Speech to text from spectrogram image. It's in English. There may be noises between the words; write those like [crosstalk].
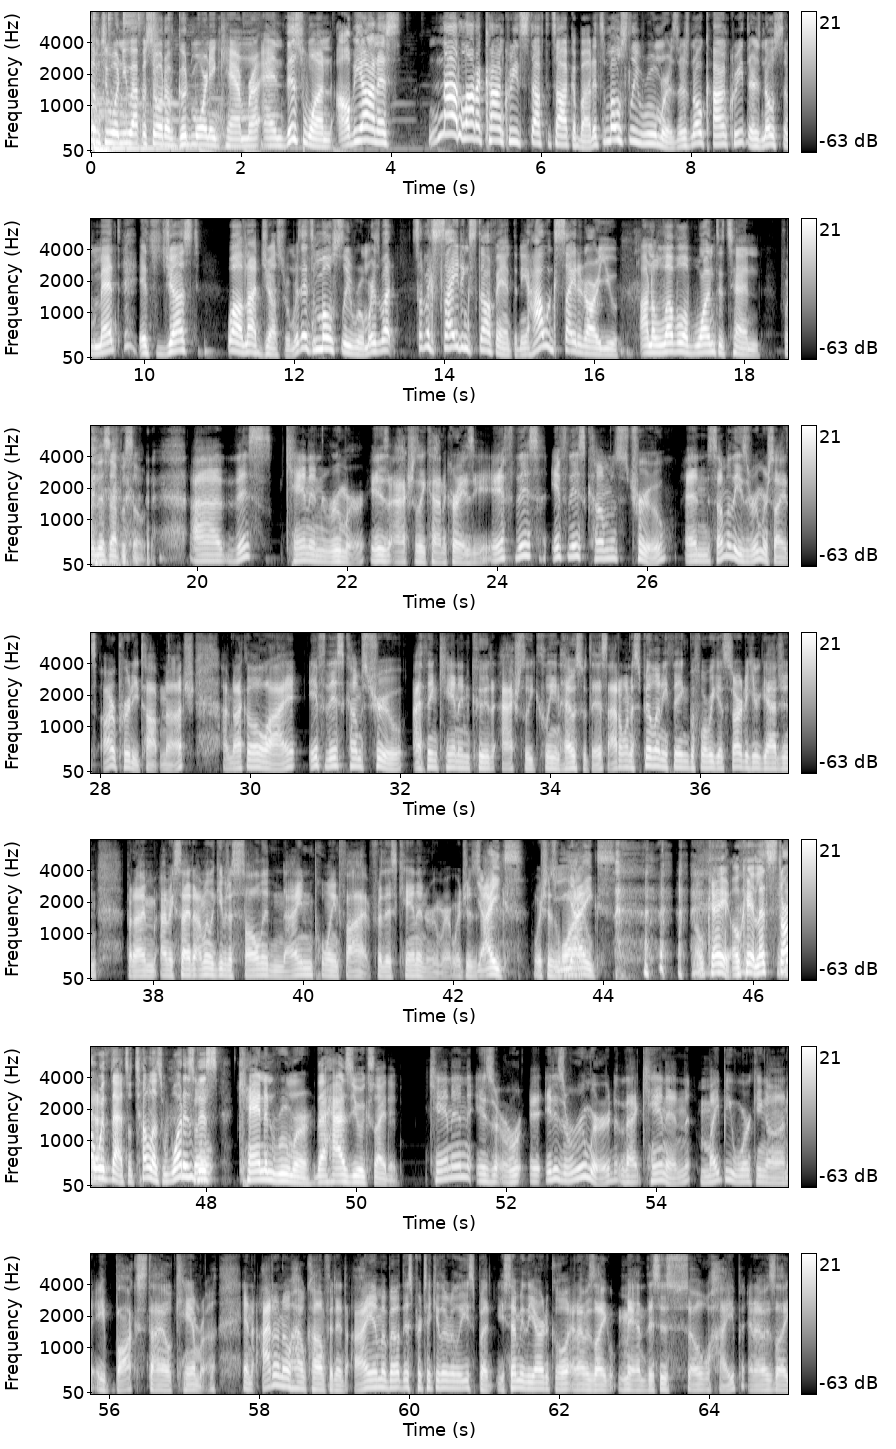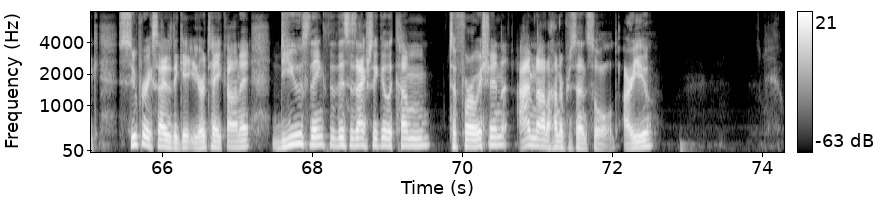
Welcome to a new episode of Good Morning Camera. And this one, I'll be honest, not a lot of concrete stuff to talk about. It's mostly rumors. There's no concrete, there's no cement. It's just, well, not just rumors, it's mostly rumors, but some exciting stuff, Anthony. How excited are you on a level of one to 10 for this episode? [laughs] uh, this canon rumor is actually kind of crazy. If this if this comes true, and some of these rumor sites are pretty top notch. I'm not going to lie. If this comes true, I think Canon could actually clean house with this. I don't want to spill anything before we get started here, Gadget, but I'm I'm excited. I'm going to give it a solid 9.5 for this Canon rumor, which is yikes. Which is wild. Yikes. [laughs] okay, okay, let's start yeah. with that. So tell us what is so, this Canon rumor that has you excited? Canon is it is rumored that Canon might be working on a box style camera. And I don't know how confident I am about this particular release, but you sent me the article and I was like, "Man, this is so hype." And I was like super excited to get your take on it. Do you think that this is actually going to come to fruition? I'm not 100% sold. Are you?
